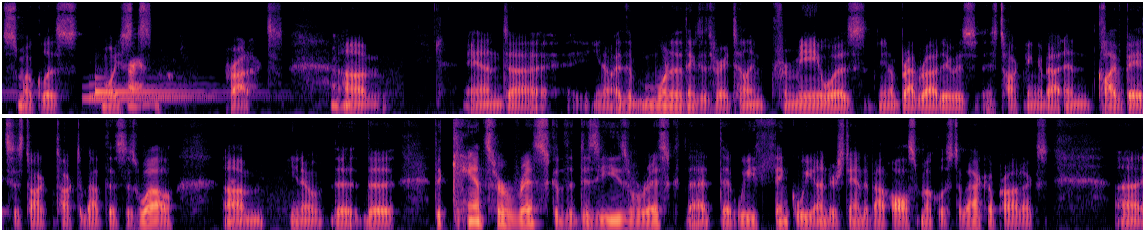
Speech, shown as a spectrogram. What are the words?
smokeless moist right. products. Mm-hmm. Um, and uh, you know, the, one of the things that's very telling for me was you know Brad Rodu is is talking about, and Clive Bates has talked talked about this as well. Um, you know the the the cancer risk the disease risk that that we think we understand about all smokeless tobacco products uh,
